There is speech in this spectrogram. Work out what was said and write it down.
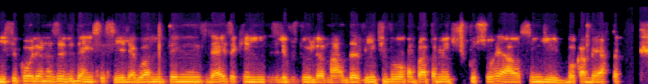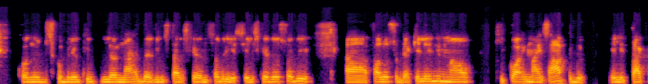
e ficou olhando as evidências. E ele agora ele tem uns 10 aqui livros do Leonardo da Vinci, e ficou completamente tipo surreal, assim, de boca aberta, quando descobriu que Leonardo da Vinci estava escrevendo sobre isso. Ele escreveu sobre, ah, falou sobre aquele animal que corre mais rápido, ele está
